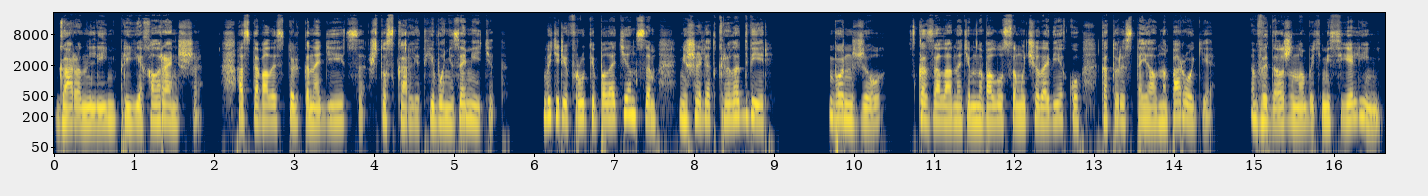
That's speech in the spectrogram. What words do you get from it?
Гарон Линь приехал раньше. Оставалось только надеяться, что Скарлетт его не заметит. Вытерев руки полотенцем, Мишель открыла дверь. «Бонжур», – сказала она темноволосому человеку, который стоял на пороге. «Вы должно быть месье Линь».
